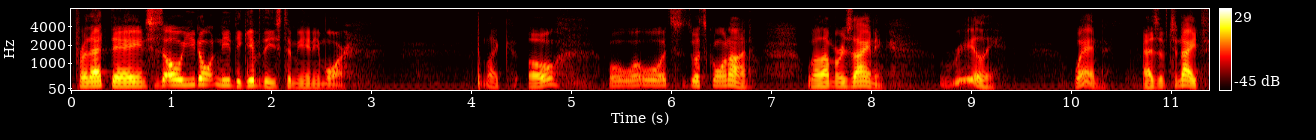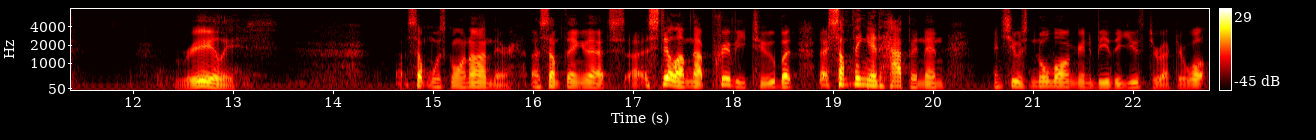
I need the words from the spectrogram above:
for that day, and she says, "Oh, you don't need to give these to me anymore." I'm like, "Oh, well, what's what's going on?" Well, I'm resigning. Really? When? As of tonight. Really? something was going on there. Uh, something that uh, still I'm not privy to, but something had happened, and and she was no longer going to be the youth director. Well,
